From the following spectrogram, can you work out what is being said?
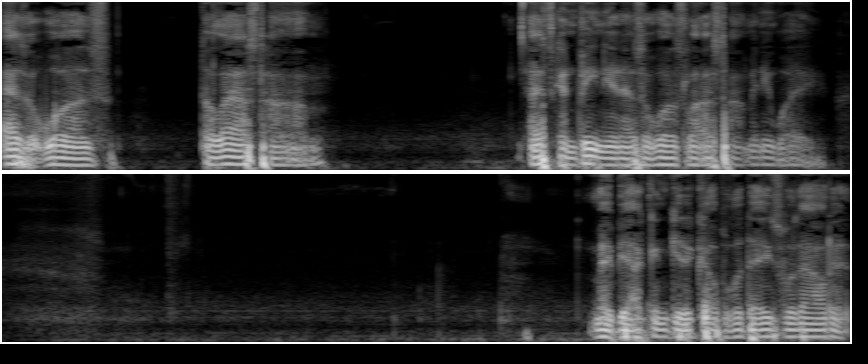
as it was the last time. As convenient as it was last time, anyway. Maybe I can get a couple of days without it.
